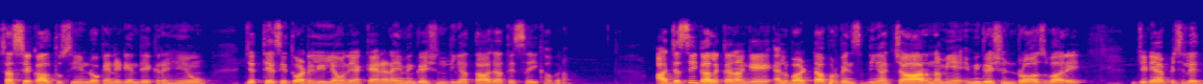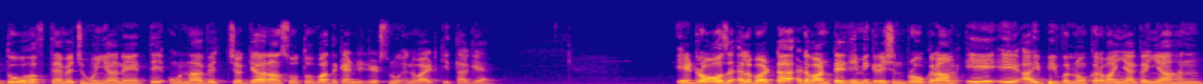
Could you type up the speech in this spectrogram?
ਸਤਿ ਸ਼੍ਰੀ ਅਕਾਲ, ਤੁਸੀਂ ਇੰਡੋ ਕੈਨੇਡੀਅਨ ਦੇਖ ਰਹੇ ਹੋ, ਜਿੱਥੇ ਅਸੀਂ ਤੁਹਾਡੇ ਲਈ ਲਿਆਉਂਦੇ ਹਾਂ ਕੈਨੇਡਾ ਇਮੀਗ੍ਰੇਸ਼ਨ ਦੀਆਂ ਤਾਜ਼ਾ ਤੇ ਸਹੀ ਖਬਰਾਂ। ਅੱਜ ਅਸੀਂ ਗੱਲ ਕਰਾਂਗੇ ਐਲਬਰਟਾ ਪ੍ਰੋਵਿੰਸ ਦੀਆਂ ਚਾਰ ਨਵੀਆਂ ਇਮੀਗ੍ਰੇਸ਼ਨ ਡਰਾਜ਼ ਬਾਰੇ, ਜਿਹੜੀਆਂ ਪਿਛਲੇ 2 ਹਫ਼ਤਿਆਂ ਵਿੱਚ ਹੋਈਆਂ ਨੇ ਤੇ ਉਹਨਾਂ ਵਿੱਚ 1100 ਤੋਂ ਵੱਧ ਕੈਂਡੀਡੇਟਸ ਨੂੰ ਇਨਵਾਈਟ ਕੀਤਾ ਗਿਆ। ਇਹ draws Alberta advantage immigration program AAIP ਵੱਲੋਂ ਕਰਵਾਈਆਂ ਗਈਆਂ ਹਨ।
